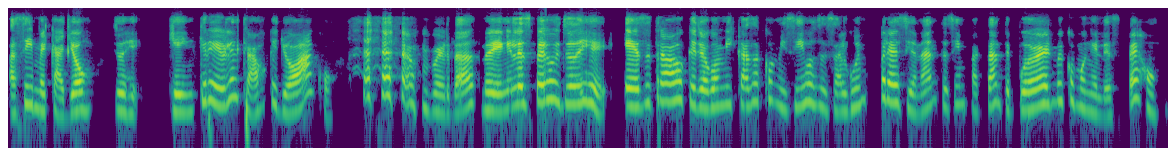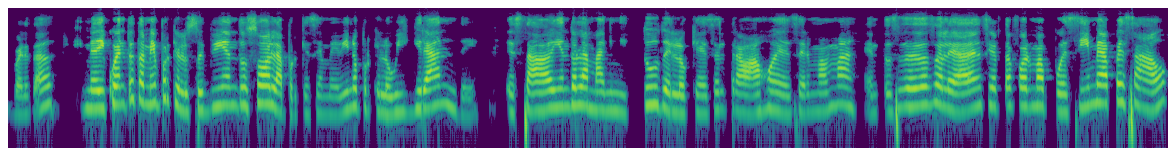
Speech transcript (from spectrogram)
así me cayó. Yo dije, qué increíble el trabajo que yo hago, ¿verdad? Me vi en el espejo y yo dije, ese trabajo que yo hago en mi casa con mis hijos es algo impresionante, es impactante, puedo verme como en el espejo, ¿verdad? Me di cuenta también porque lo estoy viviendo sola, porque se me vino, porque lo vi grande, estaba viendo la magnitud de lo que es el trabajo de ser mamá. Entonces esa soledad en cierta forma pues sí me ha pesado,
